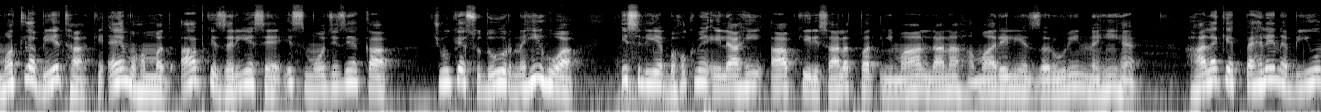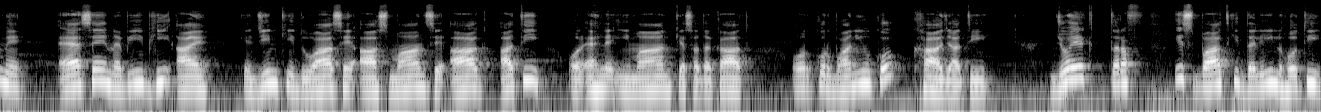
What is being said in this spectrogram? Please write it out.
مطلب یہ تھا کہ اے محمد، آپ کے ذریعے سے اس معجزے کا چونکہ صدور نہیں ہوا، اس لیے بحکم الہی آپ کی رسالت پر ایمان لانا ہمارے لیے ضروری نہیں ہے۔ حالانکہ پہلے نبیوں میں ایسے نبی بھی آئے کہ جن کی دعا سے آسمان سے آگ آتی اور اہل ایمان کے صدقات اور قربانیوں کو کھا جاتی۔ جو ایک طرف اس بات کی دلیل ہوتی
